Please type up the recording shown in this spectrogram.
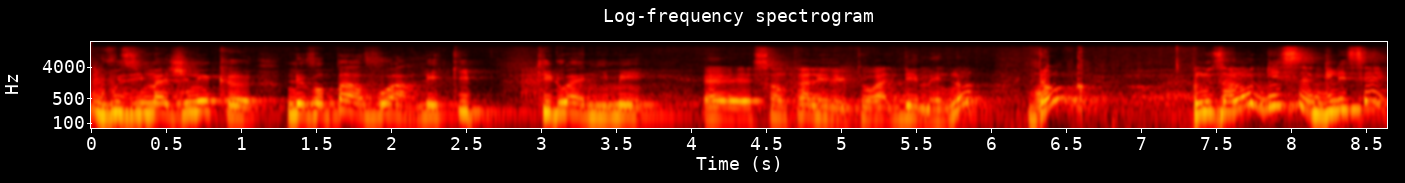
vous imaginez que nous ne devons pas avoir l'équipe qui doit animer euh, centrale électorale dès maintenant, donc nous allons glisser.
